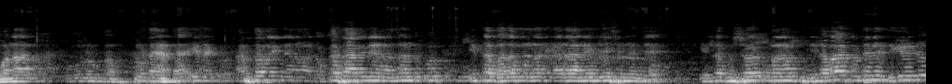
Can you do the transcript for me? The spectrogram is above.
వనాలు పూలు వస్తుంటాయంట ఈయనకు అర్థమైంది అనమాట ఒక్కసారి నేను అన్నందుకు ఇంత బలం ఉన్నది కదా అని ఏం చేసిందంటే ఇట్లా పుష్పాలకు మనం నిలబడుతుంటేనే దిగేటు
